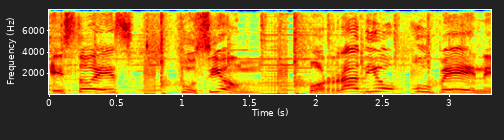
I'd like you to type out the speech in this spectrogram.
Esto es Fusión por Radio UPN.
